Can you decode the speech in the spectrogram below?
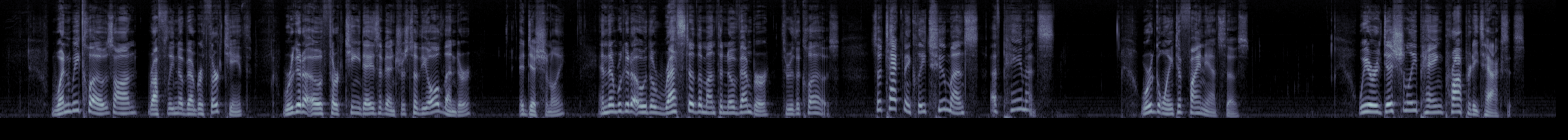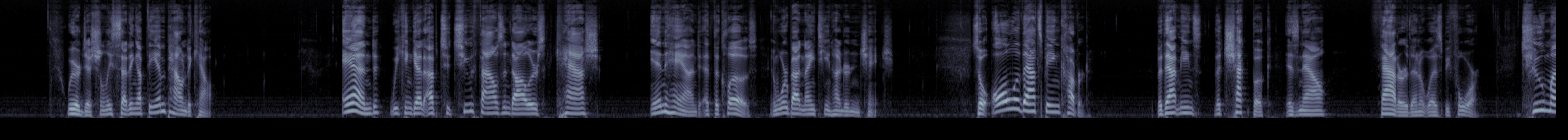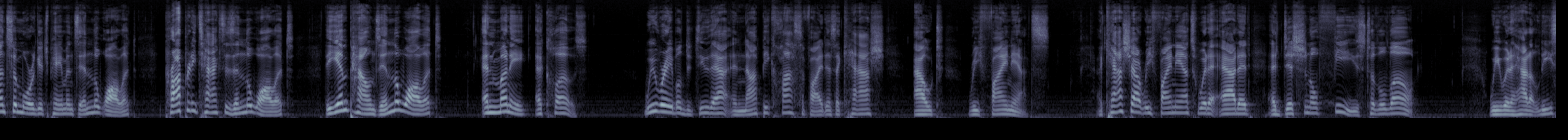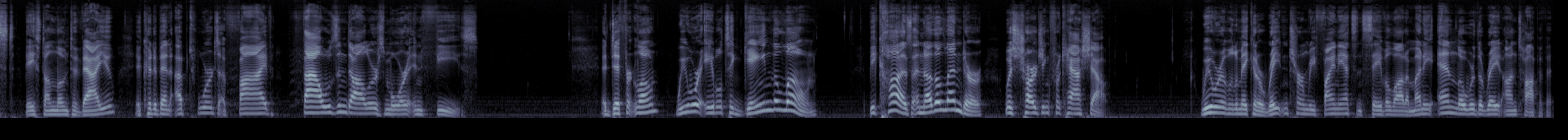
When we close on roughly November 13th, we're going to owe 13 days of interest to the old lender additionally, and then we're going to owe the rest of the month of November through the close. So technically, two months of payments. We're going to finance those. We are additionally paying property taxes. We are additionally setting up the impound account. And we can get up to $2,000 cash in hand at the close. And we're about 1900 and change. So all of that's being covered. But that means the checkbook is now fatter than it was before. Two months of mortgage payments in the wallet, property taxes in the wallet, the impounds in the wallet, and money at close. We were able to do that and not be classified as a cash out refinance. A cash out refinance would have added additional fees to the loan. We would have had at least, based on loan to value, it could have been upwards of $5,000 more in fees. A different loan, we were able to gain the loan because another lender was charging for cash out. We were able to make it a rate and term refinance and save a lot of money and lower the rate on top of it.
